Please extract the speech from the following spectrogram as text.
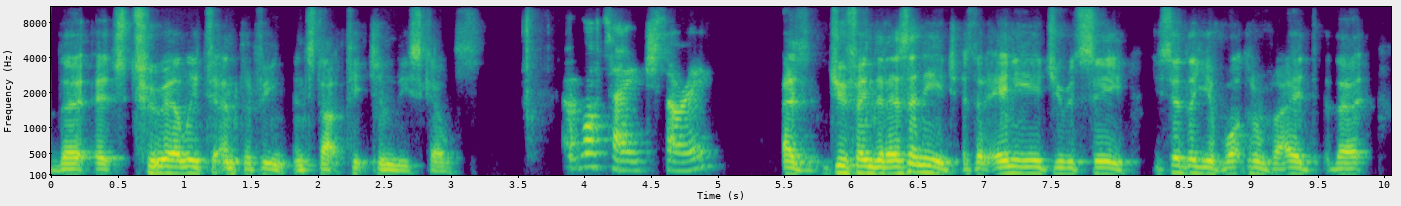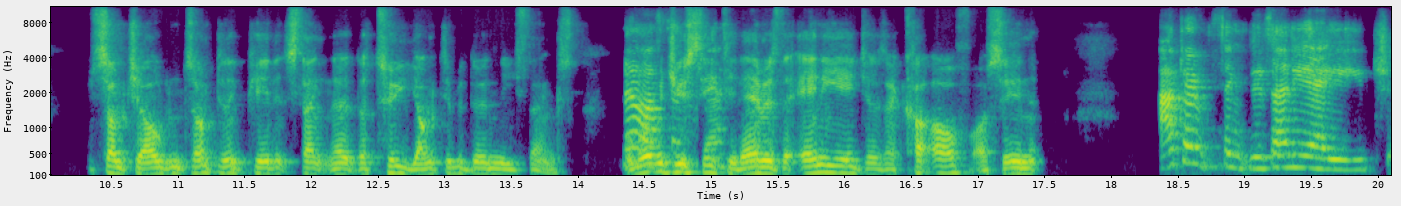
that it's too early to intervene and start teaching these skills? At what age, sorry? As do you find that as an age, is there any age you would say, you said that you've worked on that some children, some parents think that they're too young to be doing these things. No, what would you say so. to them? Is there any age as a cut off or saying I don't think there's any age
